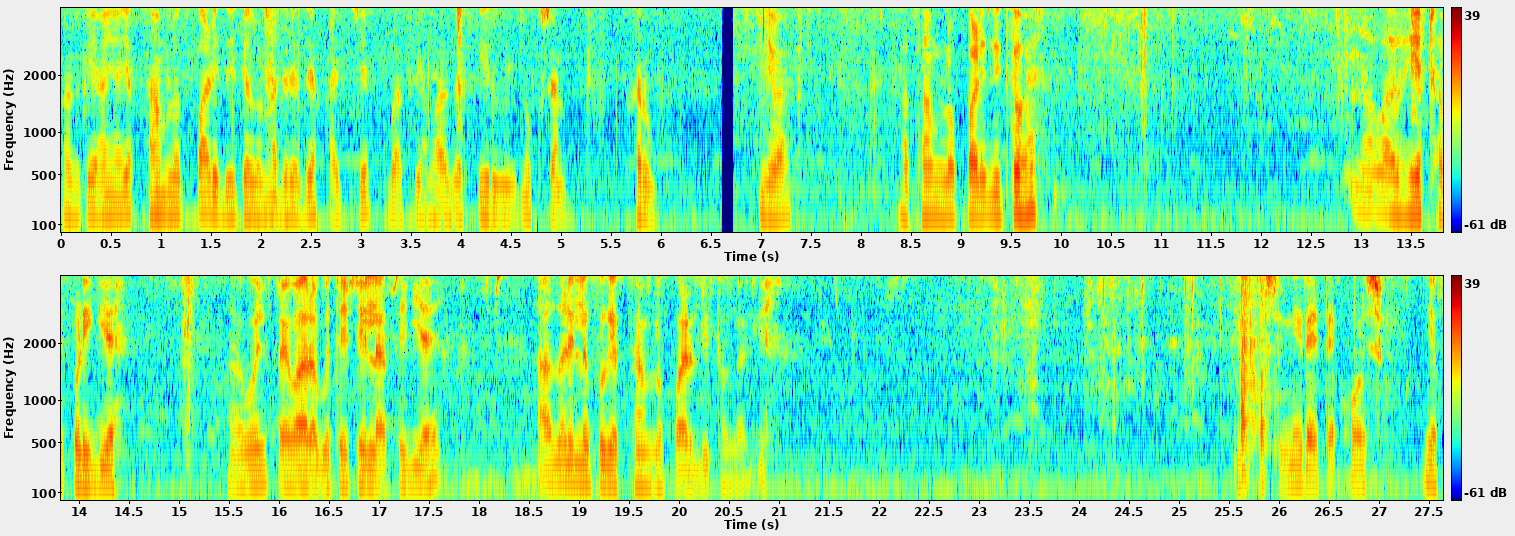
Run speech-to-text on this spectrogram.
કારણ કે અહીંયા એક થાંભલો પાડી દીધેલો નજરે દેખાય જ છે. બાકી આમાં આગળ કીરું નુકસાન ખરું. જેવા આ થાંભલો પાડી દીધો હે. વારા હેઠા પડી ગયા. ઓઇલ પે વારા બધા ઢીલા થઈ ગયા આગળ લગભગ એક થાંભલો પાડી દીધો લાગે. પછી પછી નિરાયતે ખોળશું. એક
